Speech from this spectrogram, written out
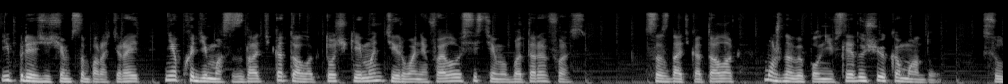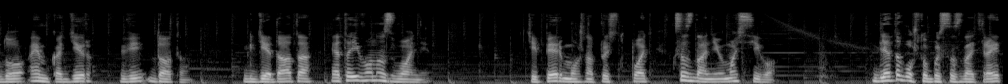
И прежде чем собрать RAID, необходимо создать каталог точки монтирования файловой системы BTRFS. Создать каталог можно выполнив следующую команду sudo mkdir vdata, где data это его название. Теперь можно приступать к созданию массива. Для того чтобы создать RAID,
